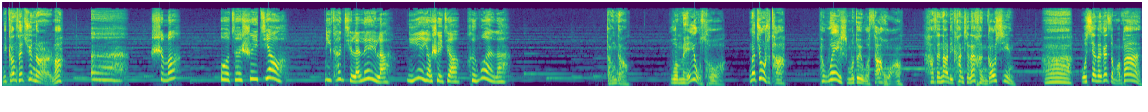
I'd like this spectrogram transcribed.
你刚才去哪儿了？呃，什么？我在睡觉，你看起来累了，你也要睡觉，很晚了。等等，我没有错，那就是他。他为什么对我撒谎？他在那里看起来很高兴。啊，我现在该怎么办？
